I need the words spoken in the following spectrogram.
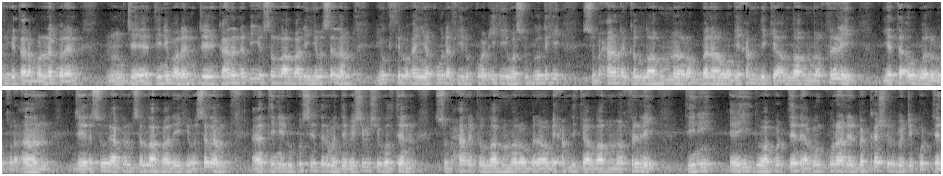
থেকে তারা বর্ণনা করেন যে তিনি বলেন যে কানা নবী যে রসুল আকরম সাল্লাহ আলহি ওসাল্লাম তিনি রুকুসিদের মধ্যে বেশি বেশি বলতেন আল্লাহুম্মা তিনি এই দোয়া করতেন এবং কোরআনের ব্যাখ্যা স্বরূপ এটি করতেন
